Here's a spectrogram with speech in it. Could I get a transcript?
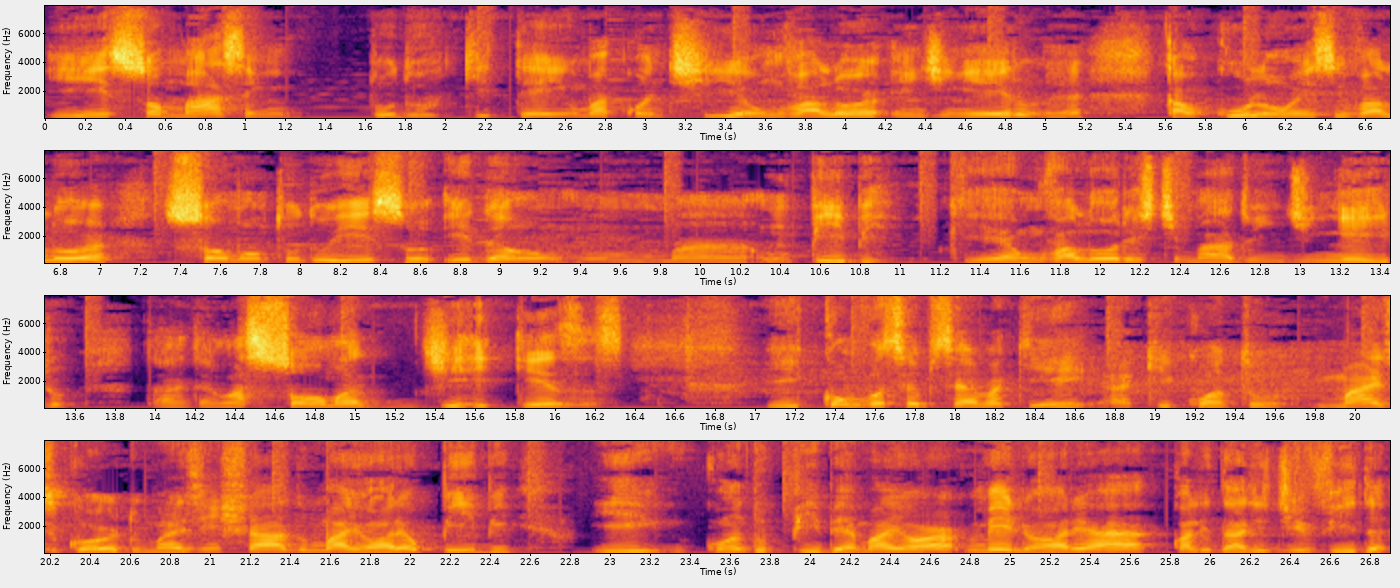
e somassem tudo que tem uma quantia, um valor em dinheiro, né? calculam esse valor, somam tudo isso e dão uma, um PIB, que é um valor estimado em dinheiro. Tá? Então, é uma soma de riquezas. E como você observa aqui, aqui quanto mais gordo, mais inchado, maior é o PIB e quando o PIB é maior, melhor é a qualidade de vida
